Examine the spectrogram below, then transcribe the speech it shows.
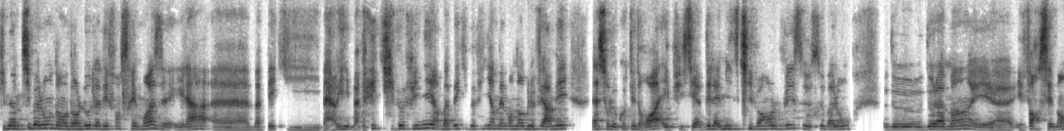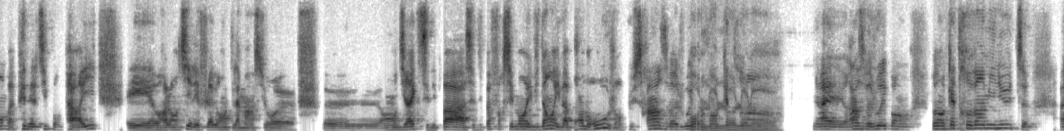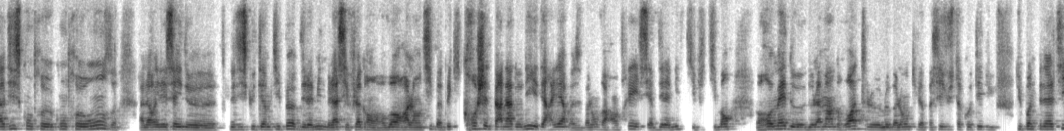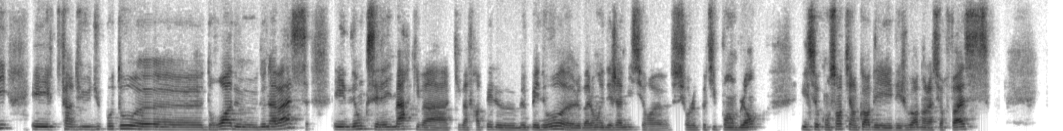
qui met un petit ballon dans, dans le dos de la défense rémoise. Et là euh, Mbappé qui bah oui Mbappé qui veut finir Mbappé qui veut finir même en angle fermé là sur le côté droit. Et puis c'est Abdelhamid qui va enlever ce, ce ballon de, de la main. Et, euh, et forcément bah, penalty pour Paris. Et au ralenti elle est flagrante la main sur euh, euh en direct. C'était pas c'était pas forcément évident. Il va prendre rouge. En plus Reims va jouer oh pendant là là là Ouais, Reims va jouer pendant, pendant 80 minutes à 10 contre, contre 11. Alors, il essaye de, discuter un petit peu Abdelhamid, mais là, c'est flagrant. On revoit en ralenti Mbappé qui crochette Bernardoni et derrière, bah, ce ballon va rentrer et c'est Abdelhamid qui, effectivement, remet de, de la main droite le, ballon qui va passer juste à côté du, point de penalty et, enfin, du, poteau euh, droit de, Navas. Et donc, c'est Neymar qui va, frapper le, le. Euh, le ballon est déjà mis sur, euh, sur le petit point blanc. Il se concentre, il y a encore des joueurs dans la surface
